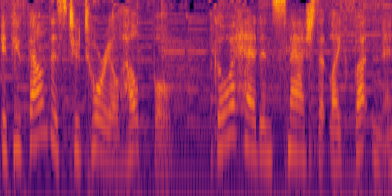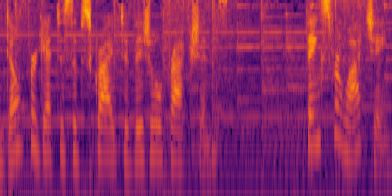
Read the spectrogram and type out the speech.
If you found this tutorial helpful, go ahead and smash that like button and don't forget to subscribe to Visual Fractions. Thanks for watching.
